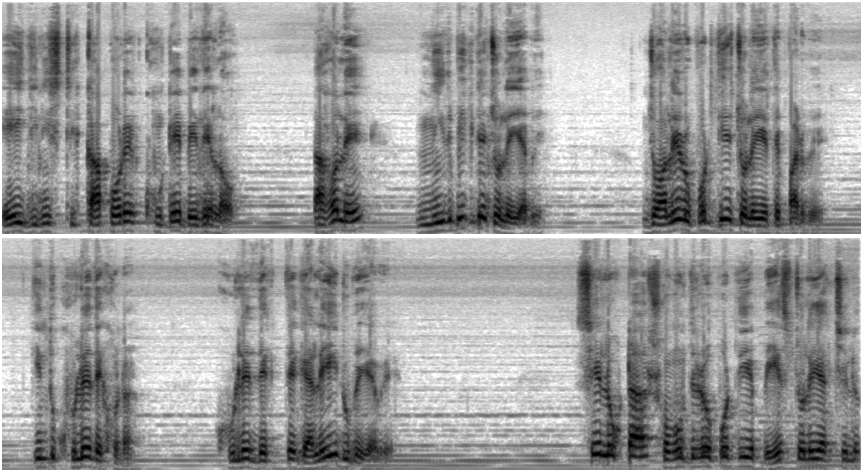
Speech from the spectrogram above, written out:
এই জিনিসটি কাপড়ের খুঁটে বেঁধে লও, তাহলে নির্বিঘ্নে চলে যাবে। জলের উপর দিয়ে চলে যেতে পারবে। কিন্তু খুলে দেখো না। খুলে দেখতে গেলেই ডুবে যাবে। সে লোকটা সমুদ্রের ওপর দিয়ে বেশ চলে যাচ্ছিল।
